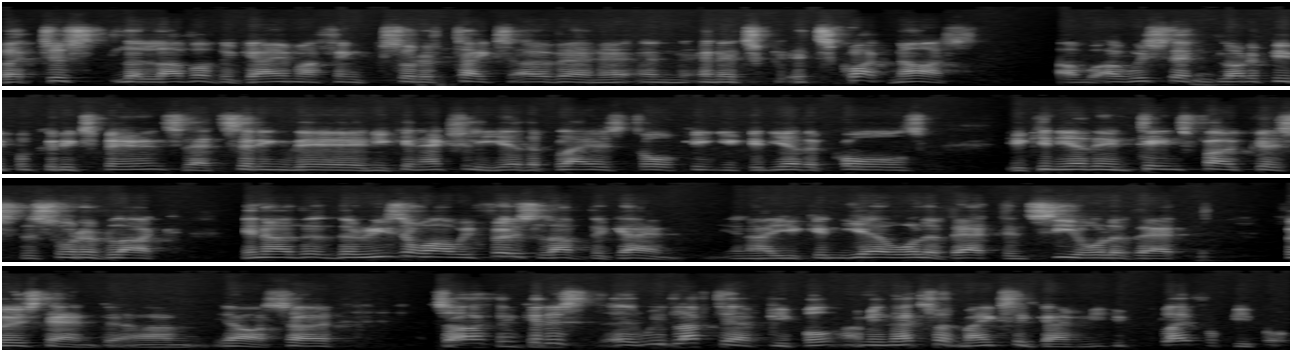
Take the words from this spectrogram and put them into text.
But just the love of the game, I think, sort of takes over, and and, and it's it's quite nice. I, I wish that a lot of people could experience that sitting there, and you can actually hear the players talking. You can hear the calls. You can hear the intense focus. The sort of like you know the the reason why we first loved the game. You know, you can hear all of that and see all of that firsthand. Um, yeah, so So I think it is. Uh, we'd love to have people. I mean, that's what makes a game. You play for people.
